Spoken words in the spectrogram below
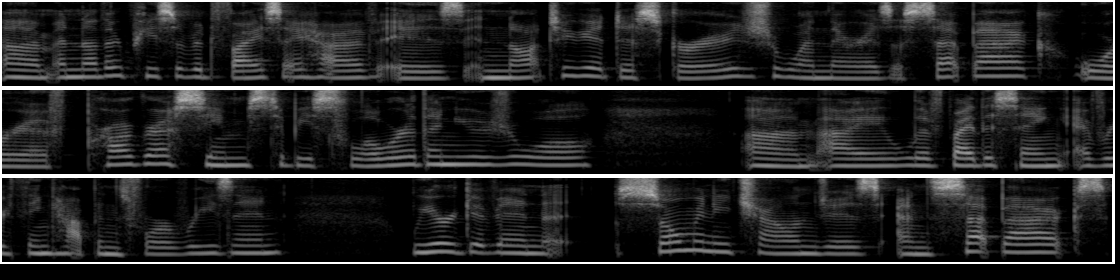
Um, another piece of advice I have is not to get discouraged when there is a setback or if progress seems to be slower than usual. Um, I live by the saying, everything happens for a reason. We are given so many challenges and setbacks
